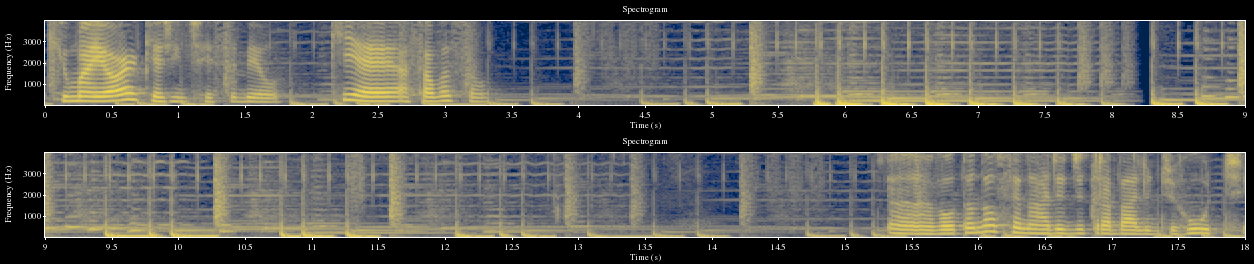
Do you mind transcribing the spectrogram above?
que o maior que a gente recebeu, que é a salvação. Ah, voltando ao cenário de trabalho de Ruth,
